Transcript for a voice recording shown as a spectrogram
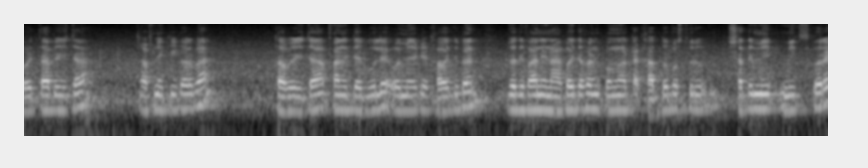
ওই তাবিজটা আপনি কি করবেন? তাবিজটা পানিতে গুলে ওই মেয়েকে খাওয়াই দিবেন। যদি পানি না খাওয়াইতে পারেন কোনো একটা খাদ্যবস্তুর সাথে মিক্স করে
